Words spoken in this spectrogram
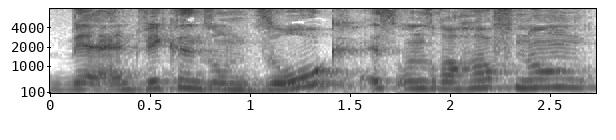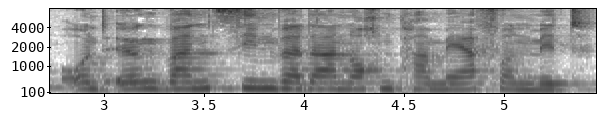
wir entwickeln so einen Sog, ist unsere Hoffnung, und irgendwann ziehen wir da noch ein paar mehr von mit.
